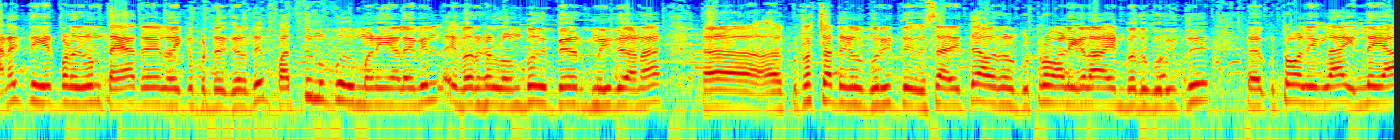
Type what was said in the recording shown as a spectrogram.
அனைத்து ஏற்பாடுகளும் தயார் நிலையில் வைக்கப்பட்டிருக்கிறது. பத்து முப்பது மணி அளவில் இவர்கள் ஒன்பது பேர் மீதான குற்றச்சாட்டுகள் குறித்து விசாரித்து அவர்கள் குற்றவாளிகளா என்பது குறித்து குற்றவாளிகளா இல்லையா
